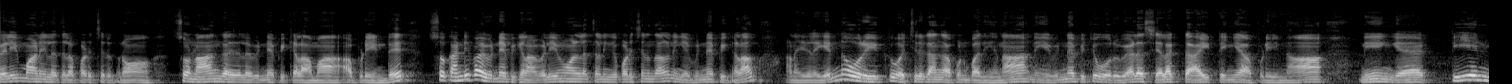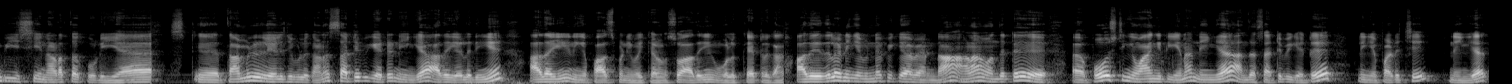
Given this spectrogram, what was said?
வெளி மாநிலத்தில் படிச்சிருக்கிறோம். ஸோ நாங்கள் இதில் விண்ணப்பிக்கலாமா? அப்படின்ட்டு. ஸோ கண்டிப்பாக விண்ணப்பிக்கலாம். வெளி மாநிலத்தில் நீங்கள் படிச்சிருந்தாலும் நீங்கள் விண்ணப்பிக்கலாம். ஆனால் இதில் என்ன ஒரு இக்கு வச்சுருக்காங்க அப்படின்னு பார்த்தீங்கன்னா நீங்கள் விண்ணப்பித்து ஒரு வேளை செலக்ட் ஆகிட்டீங்க அப்படின்னா நீங்கள் டிஎன்பிசி நடத்தக்கூடிய தமிழ் எலிஜிபிளுக்கான சர்டிஃபிகேட்டு நீங்கள் அதை எழுதிங்க அதையும் நீங்கள் பாஸ் பண்ணி வைக்கணும். ஸோ அதையும் உங்களுக்கு கேட்டிருக்காங்க. அது இதில் நீங்கள் விண்ணப்பிக்க வேண்டாம். ஆனால் வந்துட்டு போஸ்டிங் வாங்கிட்டீங்கன்னா நீங்கள் அந்த சர்டிஃபிகேட்டு நீங்கள் படித்து நீங்கள்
